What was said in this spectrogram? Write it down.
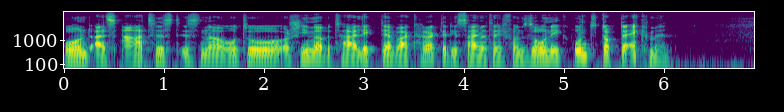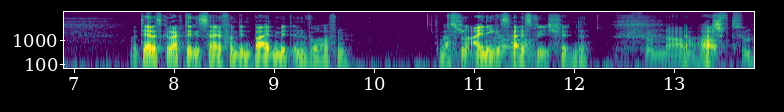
Und als Artist ist Naoto Oshima beteiligt. Der war Charakterdesigner tatsächlich von Sonic und Dr. Eggman. Und der hat das Charakterdesign von den beiden mitentworfen. Was schon einiges ja. heißt, wie ich finde. Schon namhaft. Ja, hat,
